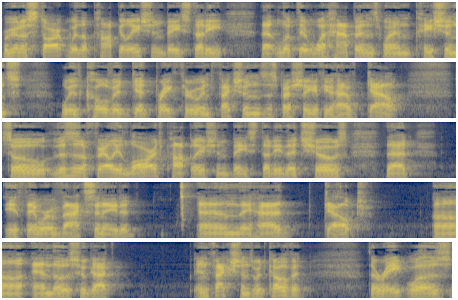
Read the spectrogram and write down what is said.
We're going to start with a population based study that looked at what happens when patients with COVID get breakthrough infections, especially if you have gout. So, this is a fairly large population based study that shows that if they were vaccinated and they had gout, uh, and those who got infections with COVID, the rate was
